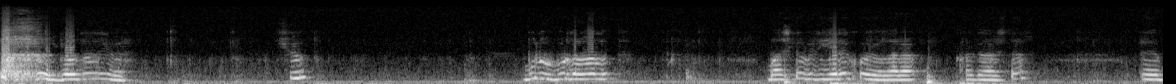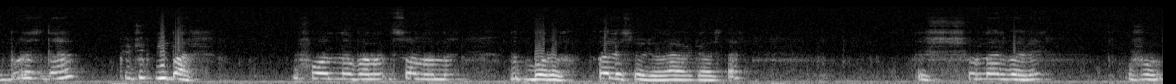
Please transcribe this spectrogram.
Gördüğünüz gibi şu bunu buradan alıp başka bir yere koyuyorlar arkadaşlar. Ee, burası da küçük bir bar. UFO'nla bağlantısı olanlar boru. Öyle söylüyorlar arkadaşlar. Ee, Şunlar böyle. UFO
